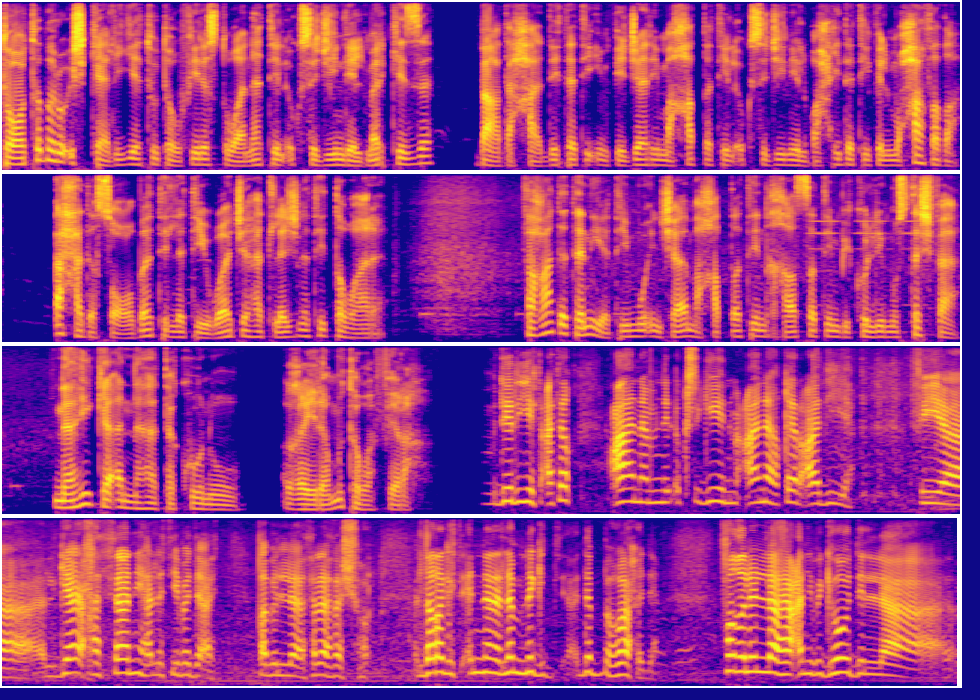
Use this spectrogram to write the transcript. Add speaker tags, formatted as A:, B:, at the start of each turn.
A: تعتبر إشكالية توفير اسطوانات الأكسجين للمركز بعد حادثة انفجار محطة الأكسجين الوحيدة في المحافظة أحد الصعوبات التي واجهت لجنة الطوارئ. فعادة يتم إنشاء محطة خاصة بكل مستشفى ناهيك أنها تكون غير متوفرة.
B: مديرية عتق عانى من الأكسجين معاناة غير عادية في الجائحة الثانية التي بدأت قبل ثلاثة أشهر لدرجة أننا لم نجد دبة واحدة. فضل الله يعني بجهود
